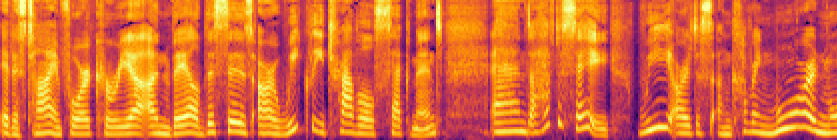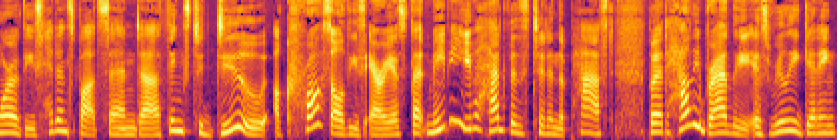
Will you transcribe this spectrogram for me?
It is time for Korea Unveiled. This is our weekly travel segment. And I have to say, we are just uncovering more and more of these hidden spots and uh, things to do across all these areas that maybe you had visited in the past. But Hallie Bradley is really getting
